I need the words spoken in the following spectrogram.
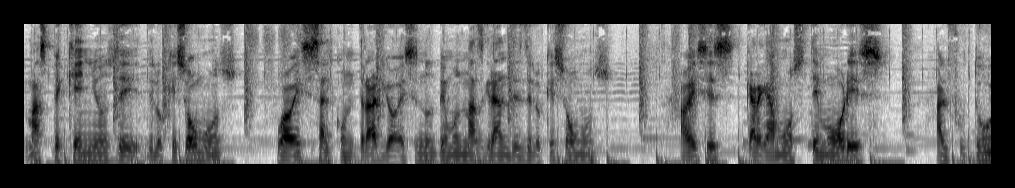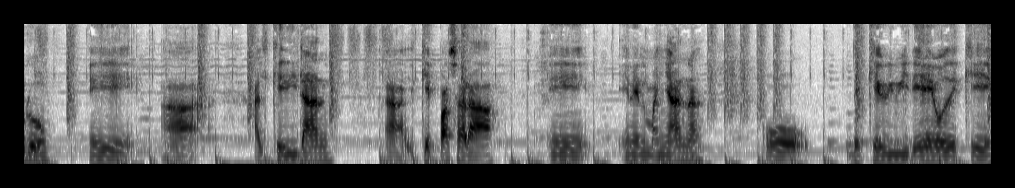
más pequeños de, lo que somos, o a veces al contrario, a veces nos vemos más grandes de lo que somos, a veces cargamos temores al futuro, eh, al que dirán, al qué pasará en el mañana, o de qué viviré o de qué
